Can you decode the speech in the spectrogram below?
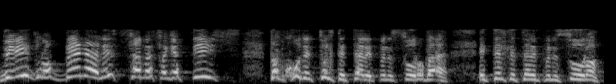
بإيد ربنا لسه ما سجدتيش. طب خد الثلث الثالث من الصورة بقى. الثلث الثالث من الصورة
